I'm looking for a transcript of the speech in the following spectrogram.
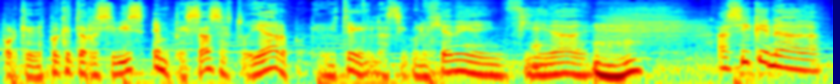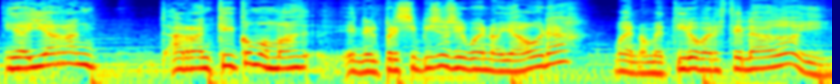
porque después que te recibís empezás a estudiar, porque viste que la psicología tiene infinidad de... Ujú. Así que nada, y ahí arran- arranqué como más en el precipicio, decir, bueno, y ahora, bueno, me tiro para este lado y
